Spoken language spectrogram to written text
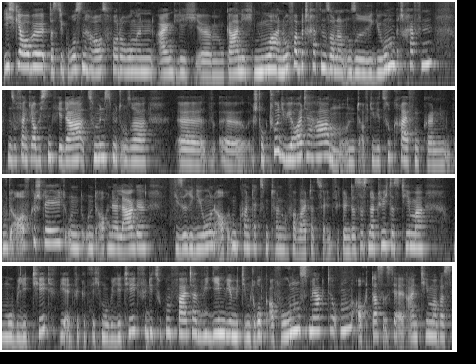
Ich glaube, dass die großen Herausforderungen eigentlich ähm, gar nicht nur Hannover betreffen, sondern unsere Region betreffen. Insofern glaube ich, sind wir da zumindest mit unserer äh, äh, Struktur, die wir heute haben und auf die wir zugreifen können, gut aufgestellt und, und auch in der Lage, diese Region auch im Kontext mit Hannover weiterzuentwickeln. Das ist natürlich das Thema Mobilität. Wie entwickelt sich Mobilität für die Zukunft weiter? Wie gehen wir mit dem Druck auf Wohnungsmärkte um? Auch das ist ja ein Thema, was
